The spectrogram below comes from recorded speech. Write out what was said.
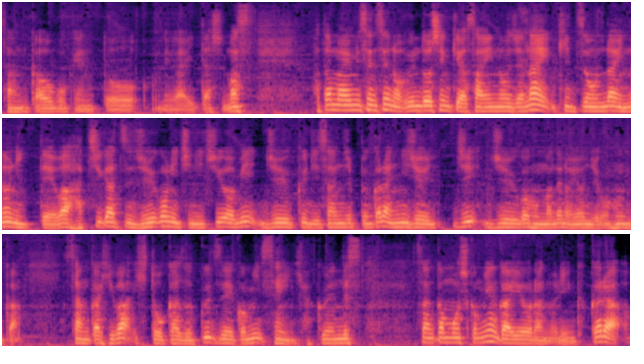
参加をご検討お願いいたします。畑真由美先生の運動神経は才能じゃないキッズオンラインの日程は8月15日日曜日19時30分から20時15分までの45分間。参加費は1家族税込1100円です。参加申し込みは概要欄のリンクから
